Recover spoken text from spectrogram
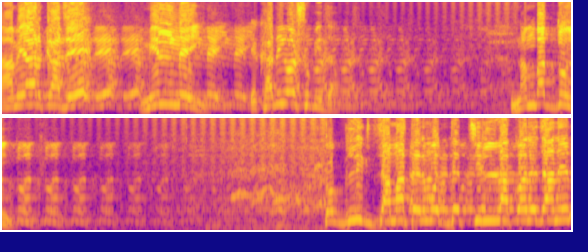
নামে আর কাজে মিল নেই, এখানেই অসুবিধা। নাম্বার দুই তবলিক জামাতের মধ্যে চিল্লা করে জানেন?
